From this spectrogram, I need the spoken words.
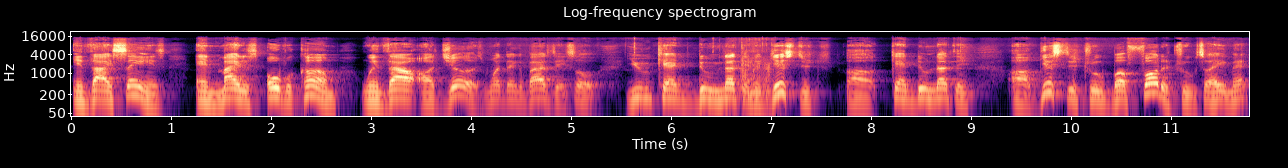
in thy sayings, and mightest overcome when thou art judged. One thing about it, so you can't do nothing against the uh can't do nothing uh, against the truth, but for the truth. So hey man,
